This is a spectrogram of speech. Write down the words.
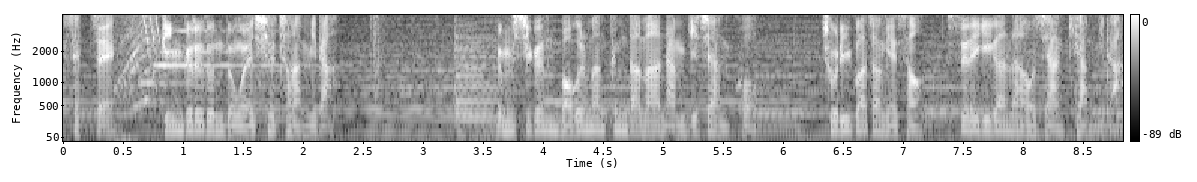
셋째, 빈그릇 운동을 실천합니다. 음식은 먹을 만큼 담아 남기지 않고 조리 과정에서 쓰레기가 나오지 않게 합니다.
